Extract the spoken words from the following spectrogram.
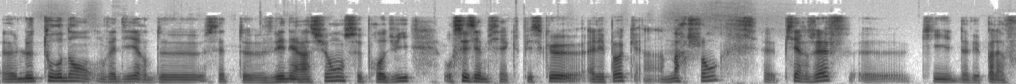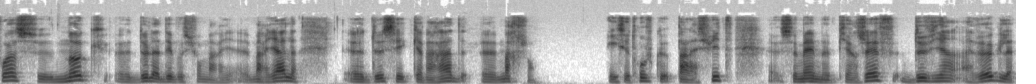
le tournant, on va dire, de cette vénération se produit au XVIe siècle, puisque à l'époque, un marchand, Pierre Jeff, qui n'avait pas la foi, se moque de la dévotion mariale de ses camarades marchands. Et il se trouve que par la suite, euh, ce même Pierre Jeff devient aveugle.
